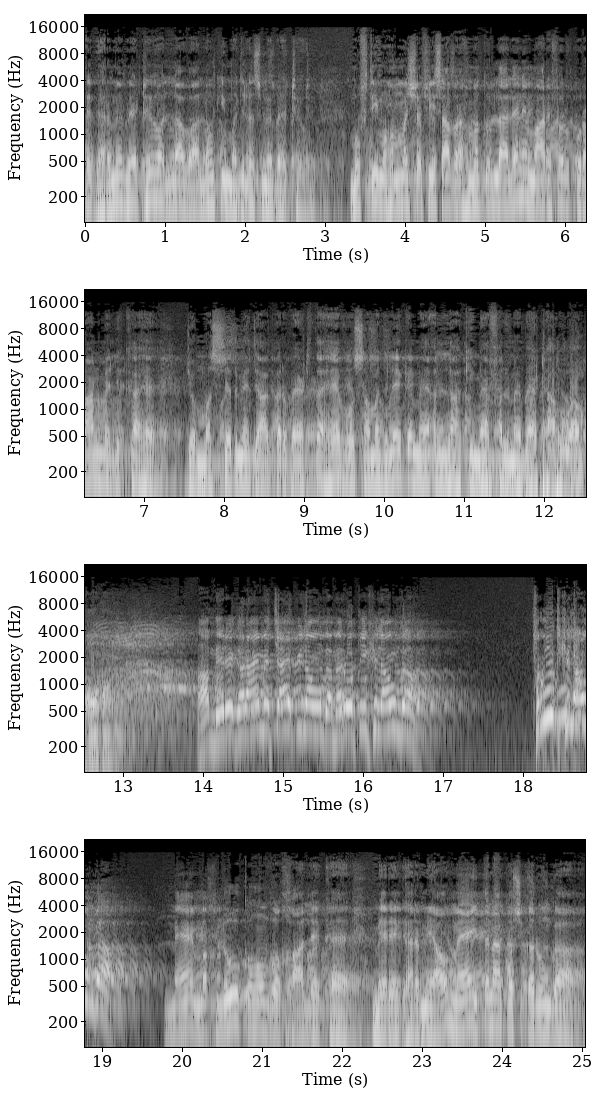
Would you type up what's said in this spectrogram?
کے گھر میں بیٹھے ہو، اللہ والوں کی مجلس میں بیٹھے ہو۔ مفتی محمد شفیع صاحب رحمت اللہ علیہ نے معرف القرآن میں لکھا ہے، جو مسجد میں جا کر بیٹھتا ہے، وہ سمجھ لے کہ میں اللہ کی محفل میں بیٹھا ہوا ہوں۔ آپ میرے گھر آئے میں چائے پلاؤں گا، میں روٹی کھلاؤں گا، فروٹ کھلاؤں گا۔ میں مخلوق ہوں، وہ خالق ہے۔ میرے گھر میں آؤ، میں اتنا کچھ کروں گا۔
